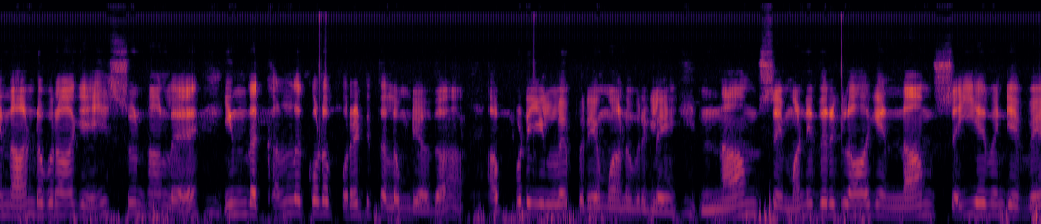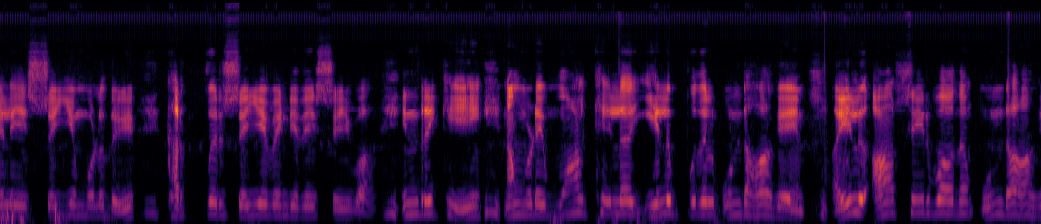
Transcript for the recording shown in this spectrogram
என் ஆண்டவராக இயேசுனால இந்த கல்லை கூட புரட்டி தள்ள முடியாதா? அப்படி இல்லை பிரியமானவர்களே நாம் செய் மனிதர்களாகிய நாம் செய்ய வேண்டிய வேலையை செய்யும் பொழுது கர்த்தர் செய்ய வேண்டியதை செய்வார். இன்றைக்கு நம்முடைய வாழ்க்கையில எழுப்புதல் உண்டாக எழு ஆசீர்வாதம் உண்டாக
